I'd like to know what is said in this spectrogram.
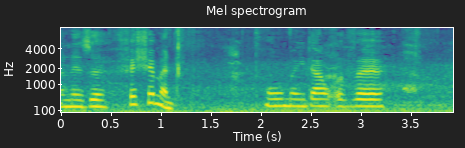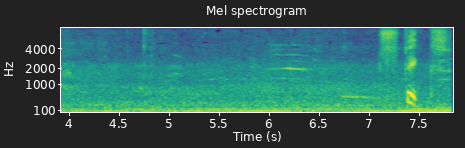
And there's a fisherman, all made out of uh, sticks.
